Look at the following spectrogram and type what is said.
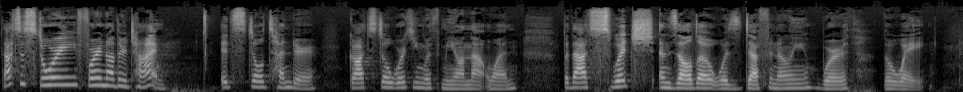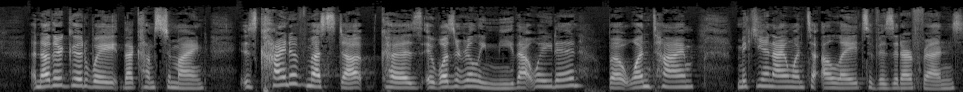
That's a story for another time. It's still tender. God's still working with me on that one. But that Switch and Zelda was definitely worth the wait. Another good wait that comes to mind is kind of messed up because it wasn't really me that waited. But one time, Mickey and I went to LA to visit our friends,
